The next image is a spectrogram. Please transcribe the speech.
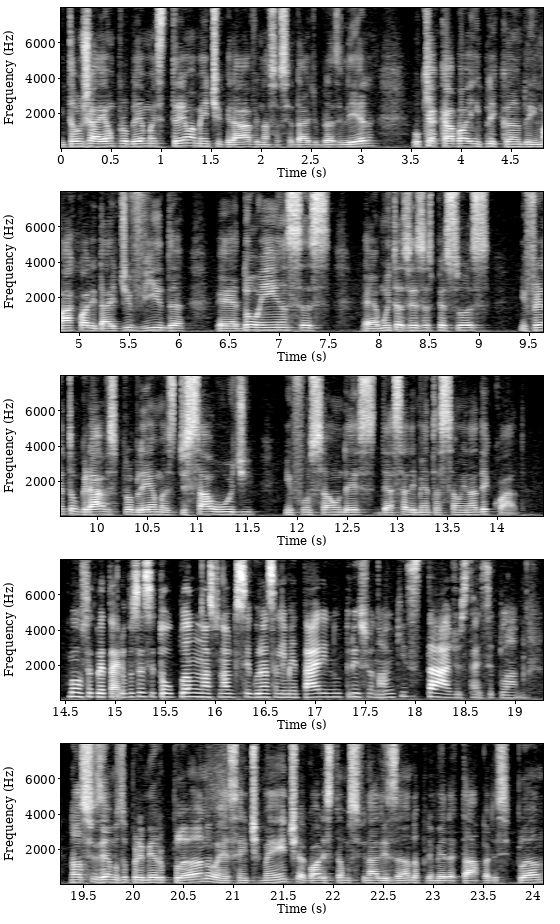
Então já é um problema extremamente grave na sociedade brasileira, o que acaba implicando em má qualidade de vida, é, doenças. É, muitas vezes as pessoas enfrentam graves problemas de saúde em função desse, dessa alimentação inadequada. Bom, secretário, você citou o Plano Nacional de Segurança Alimentar e Nutricional. Em que estágio está esse plano? Nós fizemos o primeiro plano recentemente, agora estamos finalizando a primeira etapa desse plano.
